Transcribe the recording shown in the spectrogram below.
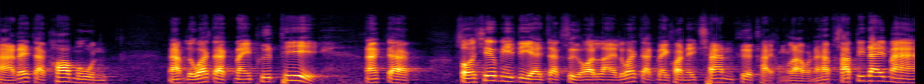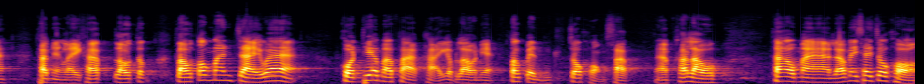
หาได้จากข้อมูลนะครับหรือว่าจากในพื้นที่นะจากโซเชียลมีเดียจากสื่อออนไลน์ หรือว่าจากในคอนเน t ชันเครือข่ายของเรานะครับทรัพย์ที่ได้มาทำอย่างไรครับ เราต้อง เราต้องมั่นใจว่าคนที่เอามาฝากขายกับเราเนี่ยต้องเป็นเจ้าของทรัพย์นะครับ ถ้าเราถ้าเอามาแล้วไม่ใช่เจ้าของ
